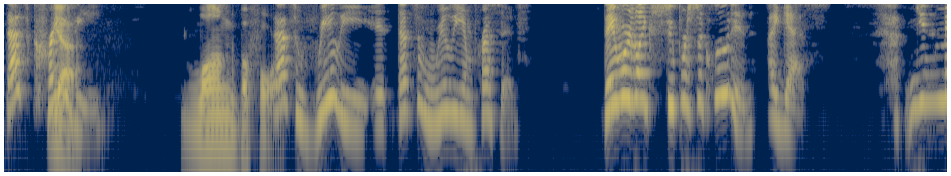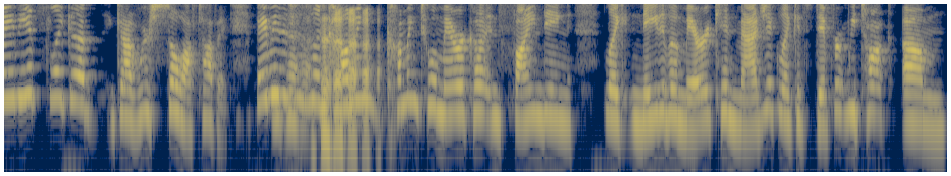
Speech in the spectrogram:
That's crazy. long before. That's really it, that's really impressive. They were like super secluded, I guess. You, maybe it's like a God. We're so off topic. Maybe this is a coming coming to America and finding like Native American magic. Like it's different. We talk. Um,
